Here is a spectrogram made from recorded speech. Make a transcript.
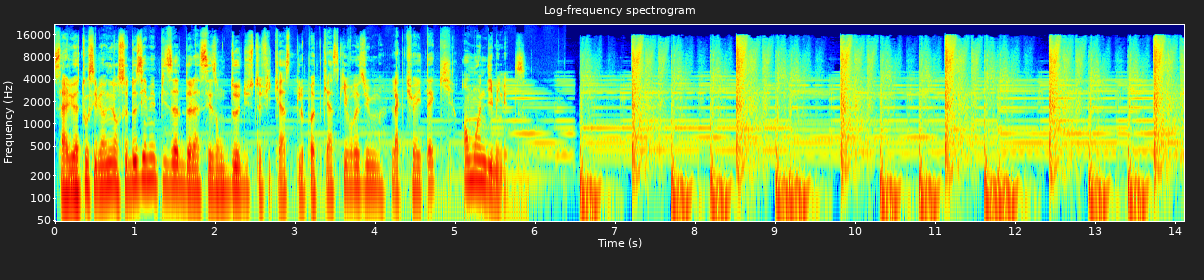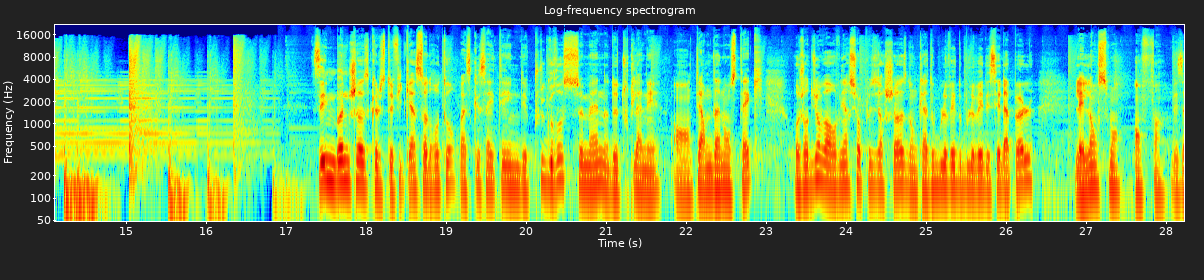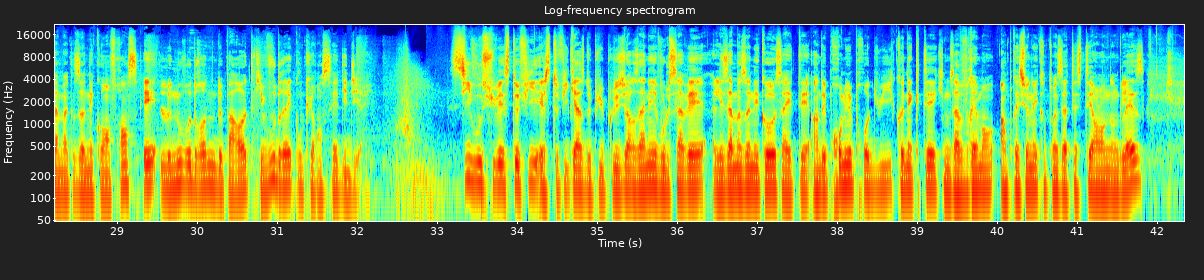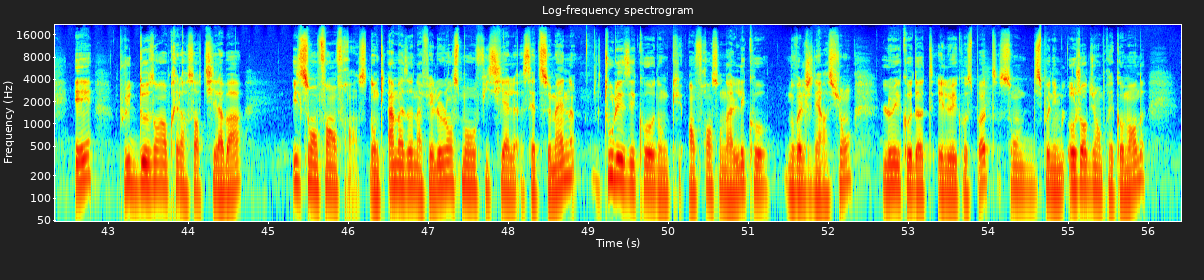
Salut à tous et bienvenue dans ce deuxième épisode de la saison 2 du Stuffycast, le podcast qui vous résume l'actu high-tech en moins de 10 minutes. C'est une bonne chose que le Stuffycast soit de retour parce que ça a été une des plus grosses semaines de toute l'année en termes d'annonces tech. Aujourd'hui, on va revenir sur plusieurs choses, donc la WWDC d'Apple, les lancements enfin des Amazon Echo en France et le nouveau drone de Parrot qui voudrait concurrencer DJI. Si vous suivez Stuffy et le Stuffycast depuis plusieurs années, vous le savez, les Amazon Echo, ça a été un des premiers produits connectés qui nous a vraiment impressionné quand on les a testés en langue anglaise. Et plus de deux ans après leur sortie là-bas, ils sont enfin en France. Donc Amazon a fait le lancement officiel cette semaine. Tous les Echo, donc en France on a l'Echo nouvelle génération, le Echo Dot et le Echo Spot sont disponibles aujourd'hui en précommande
